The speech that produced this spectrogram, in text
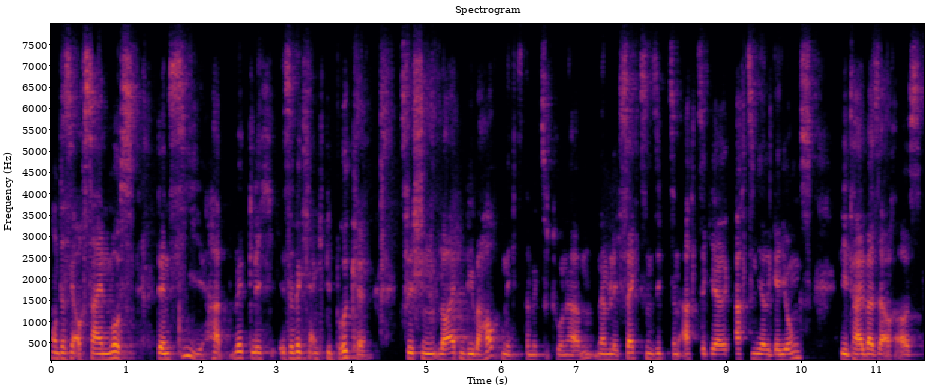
und das ja auch sein muss. Denn sie hat wirklich, ist ja wirklich eigentlich die Brücke zwischen Leuten, die überhaupt nichts damit zu tun haben, nämlich 16, 17, 18-jährige Jungs, die teilweise auch aus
